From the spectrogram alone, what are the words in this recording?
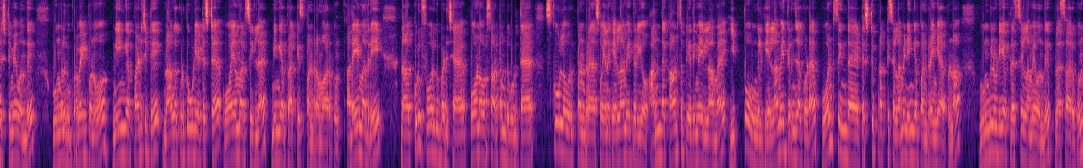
டெஸ்ட்டுமே வந்து உங்களுக்கு ப்ரொவைட் பண்ணுவோம். நீங்கள் படிச்சுட்டு நாங்கள் கொடுக்கக்கூடிய டெஸ்ட்டை ஓஎம்ஆர் சீட்டில் நீங்கள் ப்ராக்டிஸ் பண்ணுற மாதிரி இருக்கும். அதே மாதிரி நான் குரு ஃபோருக்கு படித்தேன் போன வருஷம் அட்டம் கொடுத்தேன். ஸ்கூலில் ஒர்க் பண்ணுறேன் ஸோ எனக்கு எல்லாமே தெரியும். அந்த கான்செப்ட் எதுவுமே இல்லாமல் இப்போ உங்களுக்கு எல்லாமே தெரிஞ்சால் கூட ஒன்ஸ் இந்த டெஸ்ட் ப்ராக்டிஸ் எல்லாமே நீங்கள் பண்ணுறீங்க அப்படின்னா உங்களுடைய ப்ளஸ் எல்லாமே வந்து ப்ளஸ்ஸாக இருக்கும்.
